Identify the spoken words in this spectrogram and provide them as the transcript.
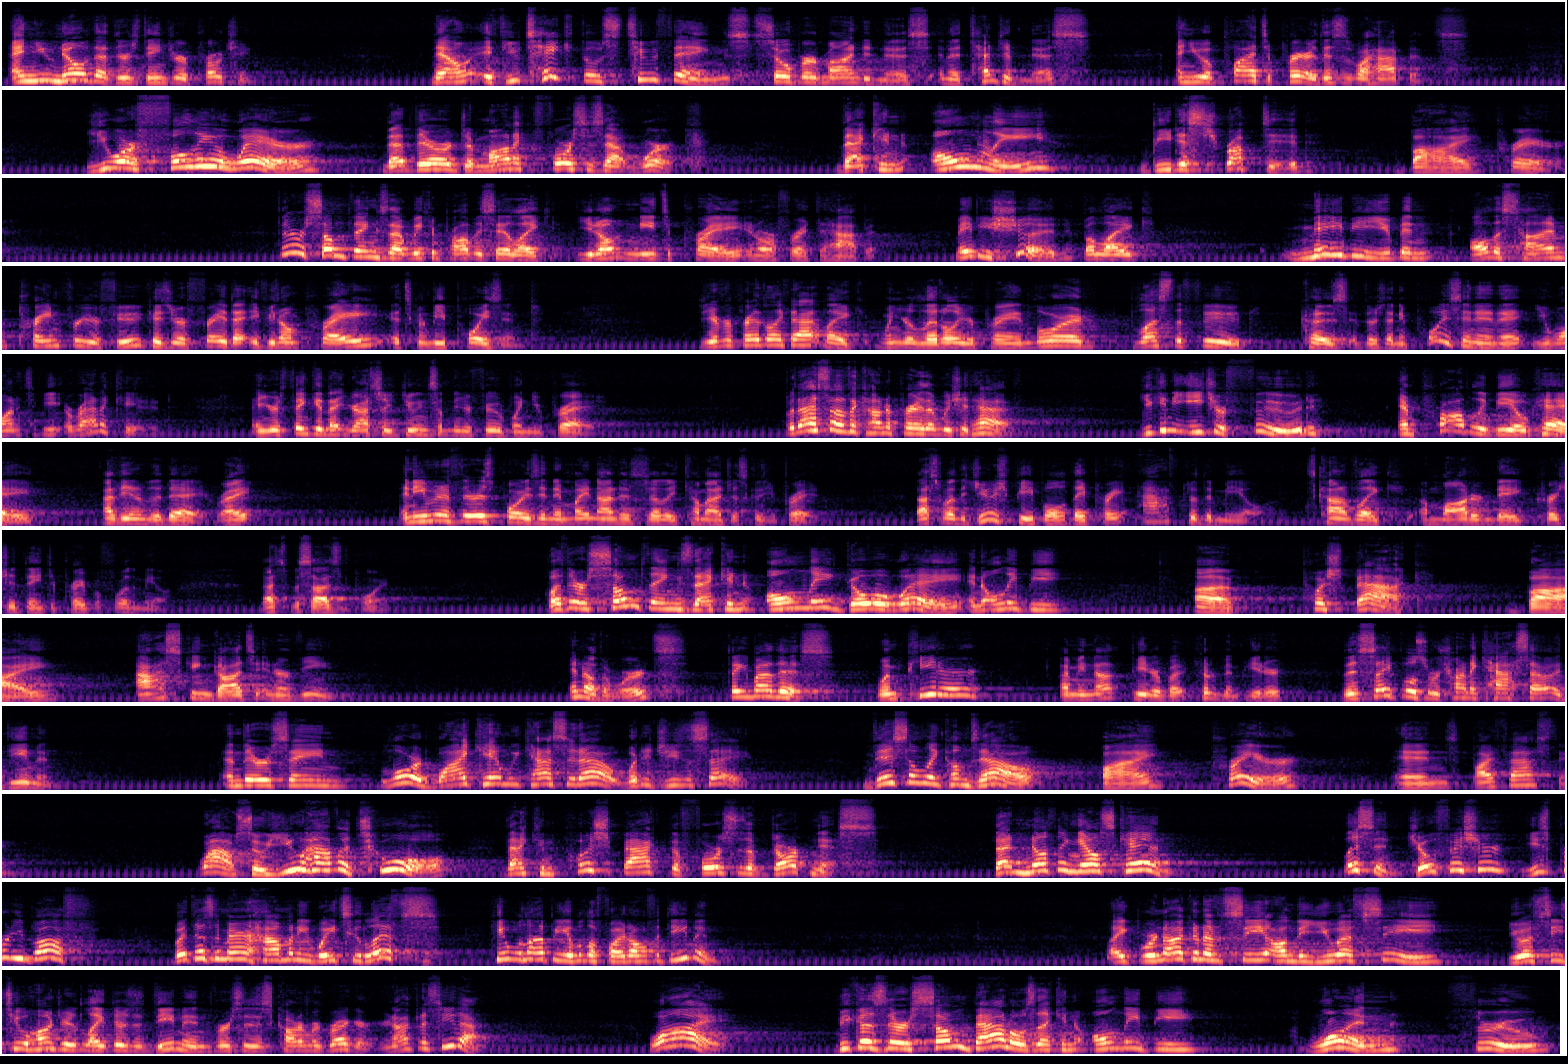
and you know that there's danger approaching. Now, if you take those two things, sober mindedness and attentiveness, and you apply it to prayer, this is what happens. You are fully aware that there are demonic forces at work that can only be disrupted by prayer. There are some things that we can probably say, like, you don't need to pray in order for it to happen. Maybe you should, but like, maybe you've been all this time praying for your food because you're afraid that if you don't pray, it's going to be poisoned. Did you ever pray like that? Like when you're little, you're praying, Lord, bless the food, because if there's any poison in it, you want it to be eradicated. And you're thinking that you're actually doing something to your food when you pray. But that's not the kind of prayer that we should have. You can eat your food and probably be okay at the end of the day, right? And even if there is poison, it might not necessarily come out just because you prayed. That's why the Jewish people, they pray after the meal. It's kind of like a modern day Christian thing to pray before the meal. That's besides the point. But there are some things that can only go away and only be uh, pushed back by asking God to intervene. In other words, think about this. When Peter, I mean, not Peter, but it could have been Peter, the disciples were trying to cast out a demon. And they were saying, Lord, why can't we cast it out? What did Jesus say? This only comes out by prayer and by fasting. Wow, so you have a tool that can push back the forces of darkness that nothing else can. Listen, Joe Fisher, he's pretty buff, but it doesn't matter how many weights he lifts, he will not be able to fight off a demon. Like, we're not going to see on the UFC, UFC 200, like there's a demon versus Conor McGregor. You're not going to see that. Why? Because there are some battles that can only be won through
